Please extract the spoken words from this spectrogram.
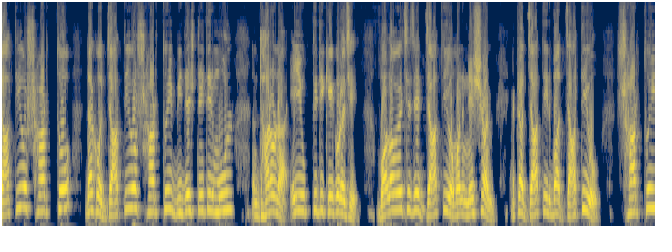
জাতীয় স্বার্থ, দেখো, জাতীয় স্বার্থই বিদেশ নীতির মূল ধারণা। এই উক্তিটি কে করেছে? বলা হয়েছে যে জাতীয় মানে নেশন একটা জাতির বা জাতীয় স্বার্থই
